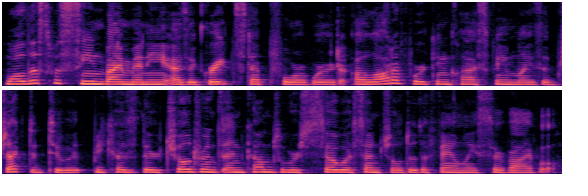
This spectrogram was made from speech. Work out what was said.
While this was seen by many as a great step forward, a lot of working class families objected to it because their children's incomes were so essential to the family's survival.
